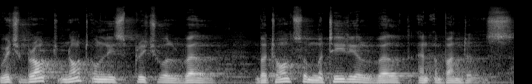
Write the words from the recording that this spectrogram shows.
which brought not only spiritual wealth but also material wealth and abundance.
